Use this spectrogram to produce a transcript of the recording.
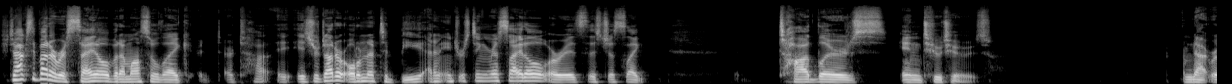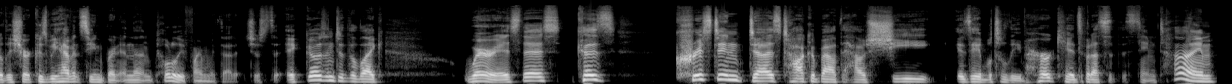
she talks about a recital, but I'm also like, is your daughter old enough to be at an interesting recital, or is this just like toddlers in tutus? I'm not really sure because we haven't seen Brent, and I'm totally fine with that. It's just it goes into the like, where is this? Because Kristen does talk about how she is able to leave her kids, but us at the same time,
